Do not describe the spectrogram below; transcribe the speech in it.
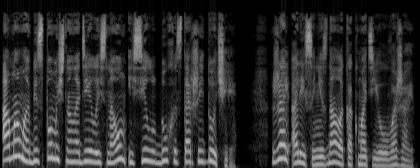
А мама беспомощно надеялась на ум и силу духа старшей дочери. Жаль, Алиса не знала, как мать ее уважает.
